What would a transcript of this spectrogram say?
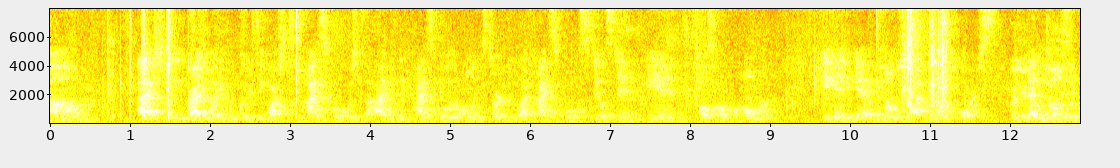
Um, I actually graduated from Booker T. Washington High School, which is an Ivy League high school, the only historically black high school still standing in Tulsa, Oklahoma. And yet, we only have one course. Are you from even- Tulsa?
